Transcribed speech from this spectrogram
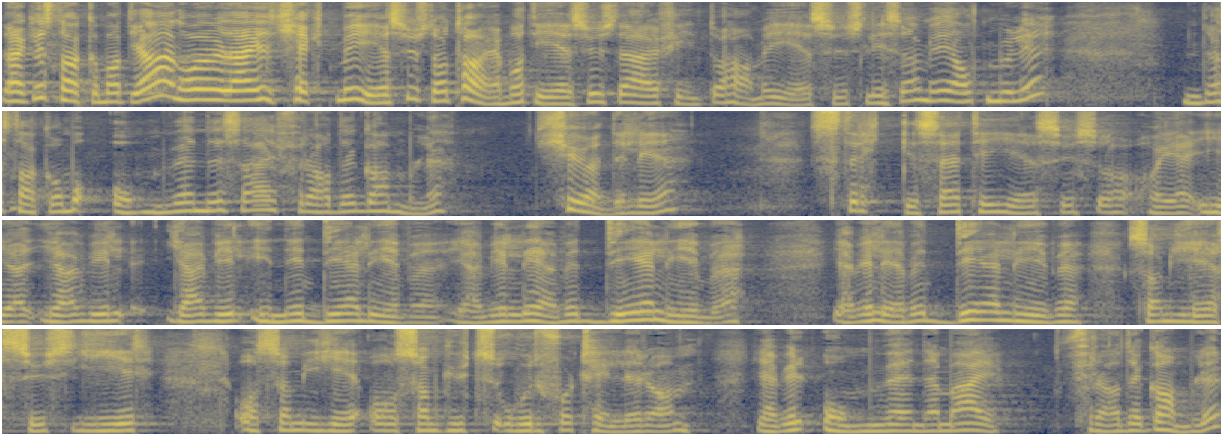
Det er ikke snakk om at ja, nå er det kjekt med Jesus, nå tar jeg imot Jesus. Det er fint å ha med Jesus liksom, i alt mulig. Men det er snakk om å omvende seg fra det gamle, kjødelige. Strekke seg til Jesus. Og, og jeg, jeg, jeg, vil, jeg vil inn i det livet. Jeg vil leve det livet. Jeg vil leve det livet som Jesus gir, og som, og som Guds ord forteller om. Jeg vil omvende meg fra det gamle,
